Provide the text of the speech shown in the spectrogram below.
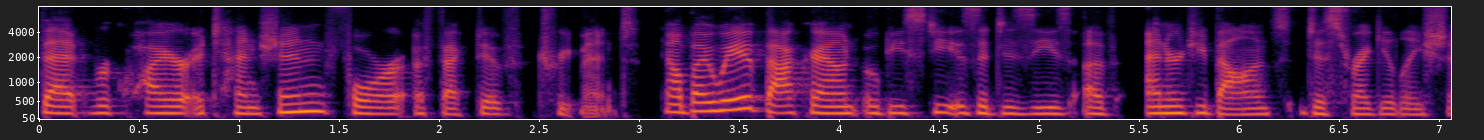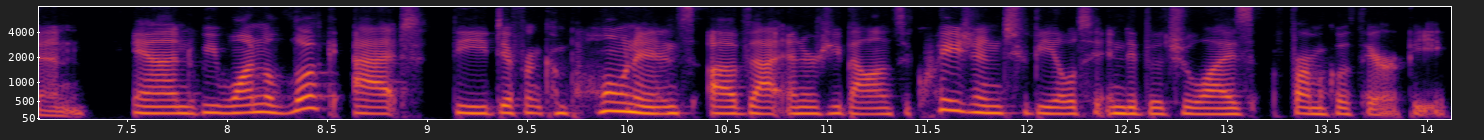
that require attention for effective treatment. Now, by way of background, obesity is a disease of energy balance dysregulation. And we want to look at the different components of that energy balance equation to be able to individualize pharmacotherapy.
